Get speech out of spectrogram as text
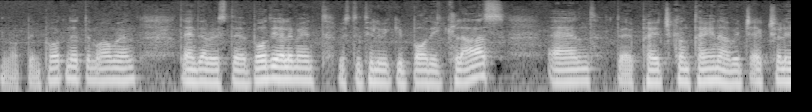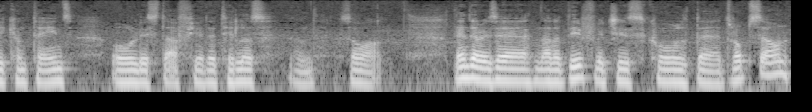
not important at the moment. Then there is the body element with the TiddlyWiki body class and the page container which actually contains all this stuff here, the tiddlers and so on. Then there is another div which is called the drop zone.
